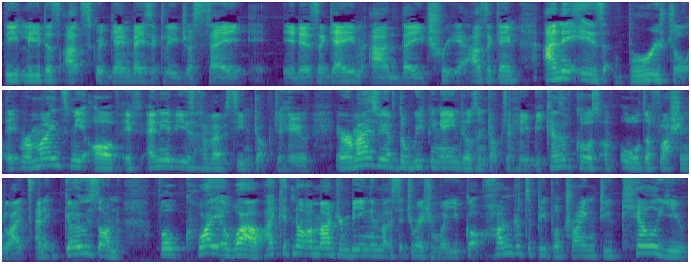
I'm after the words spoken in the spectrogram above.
the leaders at Squid Game basically just say it is a game and they treat it as a game and it is brutal. It reminds me of, if any of you have ever seen Doctor Who, it reminds me of the Weeping Angels in Doctor Who because of course of all the flashing lights and it goes on for quite a while. I could not imagine being in that situation where you've got hundreds of people trying to kill you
